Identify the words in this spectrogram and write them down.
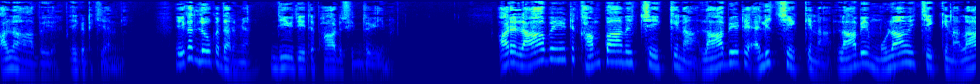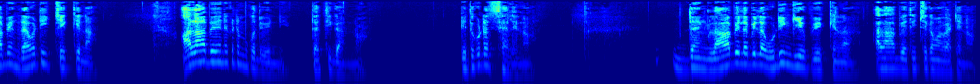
අලාභය ඒකට කියන්නේ. ඒකත් ලෝක ධර්මයන්. ජීවිතේට පාඩු සිද්ධ වීම. අර ලාභයට කම්පා වෙච්ච එක්කෙනා, ලාභයට ඇලිච්ච එක්කෙනා, ලාභයෙන් මුලා වෙච්ච එක්කෙනා, ලාභයෙන් රැවටිච්ච එක්කෙනා. අලාභ වෙනකට මොකද වෙන්නේ? තැති ගන්නවා. එතකොට සැලෙනවා. දැන් ලාභය ලැබිලා උඩින් ගියපු එක්කෙනා අලාභය ඇතිච්ච ගම වැටෙනවා.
